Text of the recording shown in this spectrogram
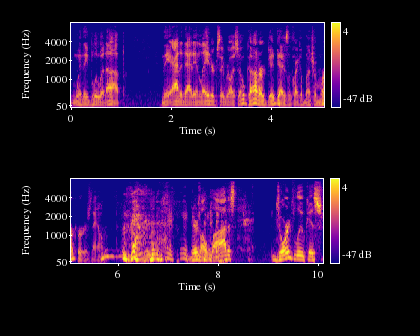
when they blew it up, and they added that in later because they realized, oh God, our good guys look like a bunch of murderers now. There's a lot of George Lucas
